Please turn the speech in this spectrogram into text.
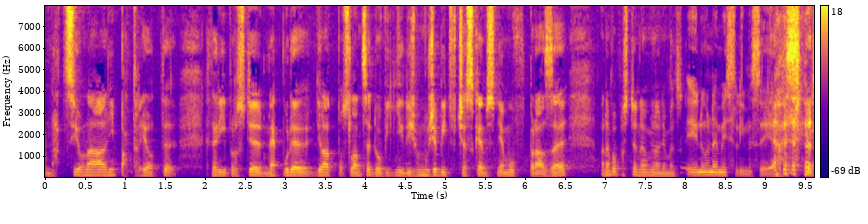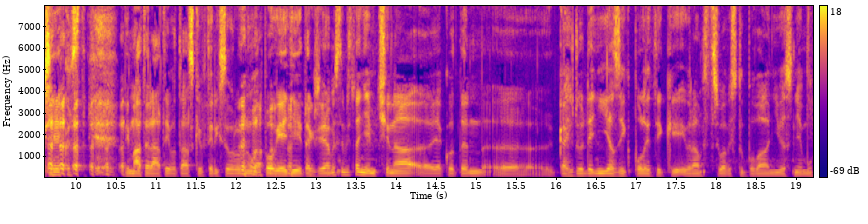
nacionální patriot, který prostě nepůjde dělat poslance do Vídni, když může být v českém sněmu v Praze, anebo prostě neuměl německy? Inu nemyslím si. Já myslím, že jako, vy máte rád ty otázky, v kterých jsou rovnou odpovědi, takže já myslím, že ta Němčina eh, jako ten eh, každodenní jazyk politiky i v rámci třeba vystupování ve sněmu.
